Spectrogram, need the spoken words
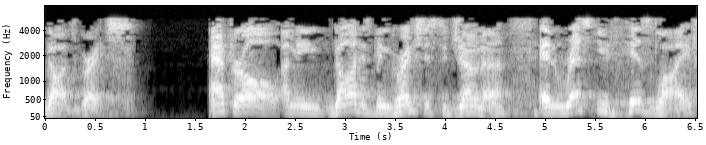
God's grace. After all, I mean, God has been gracious to Jonah and rescued his life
